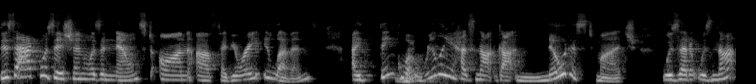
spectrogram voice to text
this acquisition was announced on uh, February 11th. I think what mm-hmm. really has not gotten noticed much was that it was not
